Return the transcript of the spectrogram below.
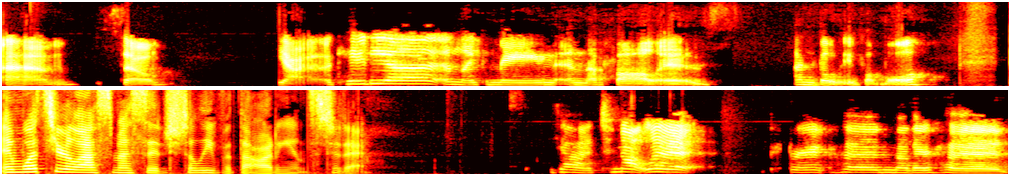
Um, so yeah, Acadia and like Maine in the fall is unbelievable. And what's your last message to leave with the audience today? Yeah, to not let parenthood, motherhood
